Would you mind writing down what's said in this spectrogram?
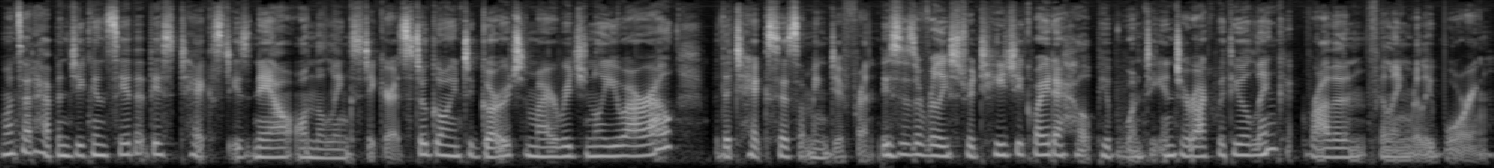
Once that happens, you can see that this text is now on the link sticker. It's still going to go to my original URL, but the text says something different. This is a really strategic way to help people want to interact with your link rather than feeling really boring.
